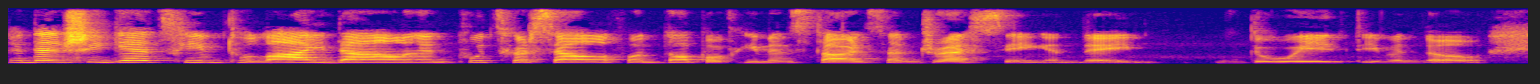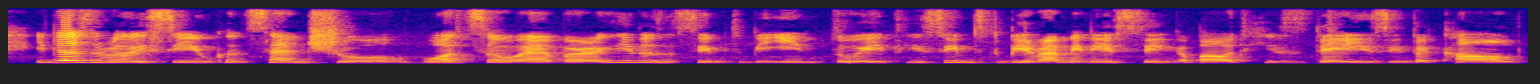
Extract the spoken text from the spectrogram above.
And then she gets him to lie down and puts herself on top of him and starts undressing and they do it even though it doesn't really seem consensual whatsoever. He doesn't seem to be into it. He seems to be reminiscing about his days in the cult.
